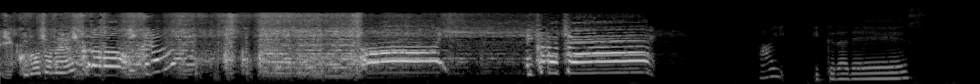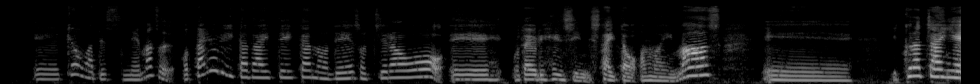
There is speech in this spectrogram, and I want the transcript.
イクラじゃね？イクラだイクラはーい、イクラちゃんはい、イクラです。えー、今日はですね、まずお便りいただいていたので、そちらを、えー、お便り返信したいと思います。えー、いくらちゃんへ、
